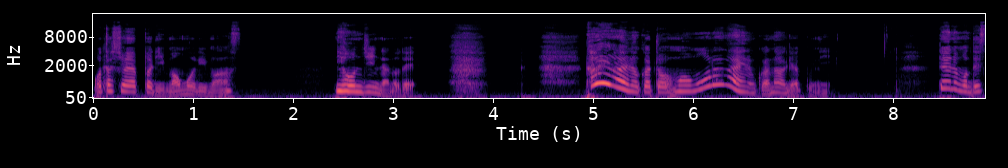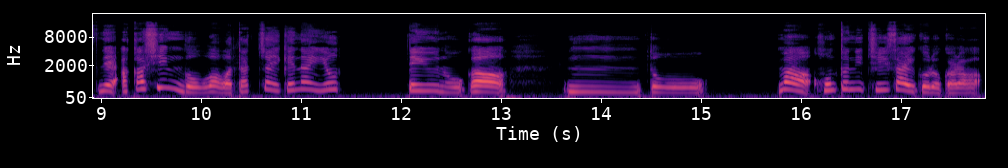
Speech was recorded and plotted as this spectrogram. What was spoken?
私はやっぱり守ります。日本人なので。海外の方は守らないのかな、逆に。というのもですね、赤信号は渡っちゃいけないよっていうのが、うーんと、まあ、本当に小さい頃から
